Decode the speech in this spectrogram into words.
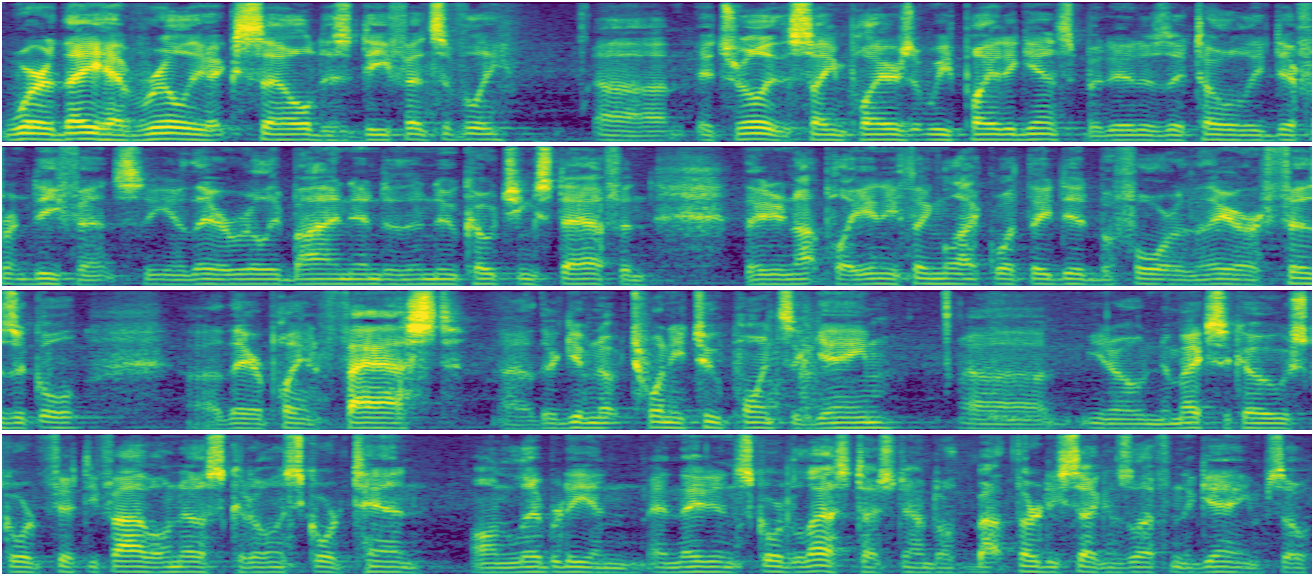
Where they have really excelled is defensively. Uh, It's really the same players that we've played against, but it is a totally different defense. You know, they are really buying into the new coaching staff, and they do not play anything like what they did before. They are physical. Uh, They are playing fast. Uh, They're giving up 22 points a game. Uh, You know, New Mexico scored 55 on us, could only score 10 on Liberty, and, and they didn't score the last touchdown till about 30 seconds left in the game. So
